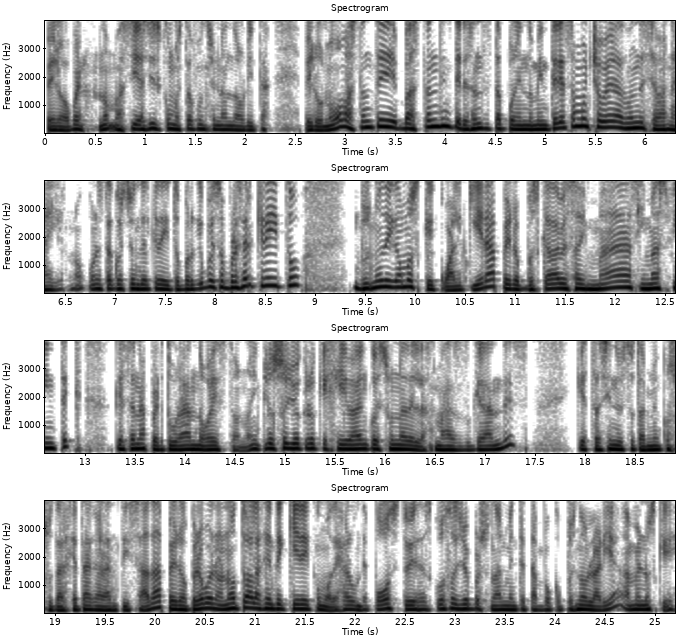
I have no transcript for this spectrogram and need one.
Pero bueno, no, así, así es como está funcionando ahorita. Pero no, bastante, bastante interesante está poniendo. Me interesa mucho ver a dónde se van a ir, ¿no? Con esta cuestión del crédito. Porque pues ofrecer crédito, pues no digamos que cualquiera, pero pues cada vez hay más y más fintech que están aperturando esto, ¿no? Incluso yo creo que Hey Banco es una de las más grandes que está haciendo esto también con su tarjeta garantizada, pero, pero bueno, no toda la gente quiere como dejar un depósito y esas cosas. Yo personalmente tampoco pues no lo haría, a menos que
